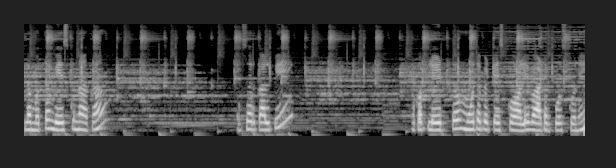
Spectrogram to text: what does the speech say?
ఇలా మొత్తం వేసుకున్నాక ఒకసారి కలిపి ఒక ప్లేట్తో మూత పెట్టేసుకోవాలి వాటర్ పోసుకొని.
